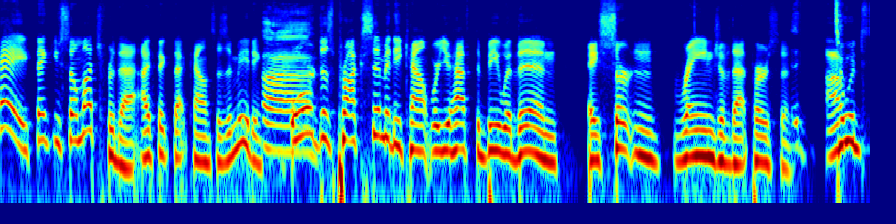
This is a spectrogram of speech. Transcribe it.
hey, thank you so much for that. I think that counts as a meeting. Uh, or does proximity count where you have to be within a certain range of that person? I would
